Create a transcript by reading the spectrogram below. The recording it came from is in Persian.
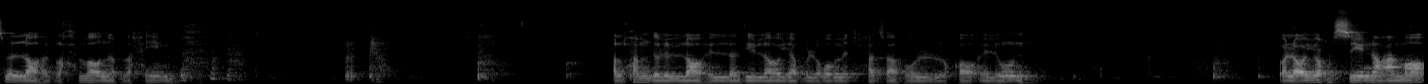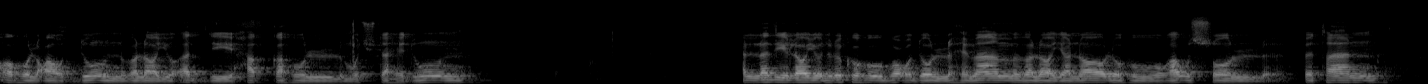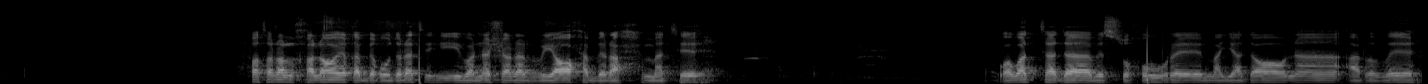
بسم الله الرحمن الرحیم الحمد لله الذي لا يبلغ مدحته القائلون ولا يحصي نعماءه العادون ولا يؤدي حقه المجتهدون. الذي لا يدركه بعد الهمم ولا يناله غوص الفتن. فطر الخلائق بقدرته ونشر الرياح برحمته. ووتد بالصخور ميدان أرضه.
